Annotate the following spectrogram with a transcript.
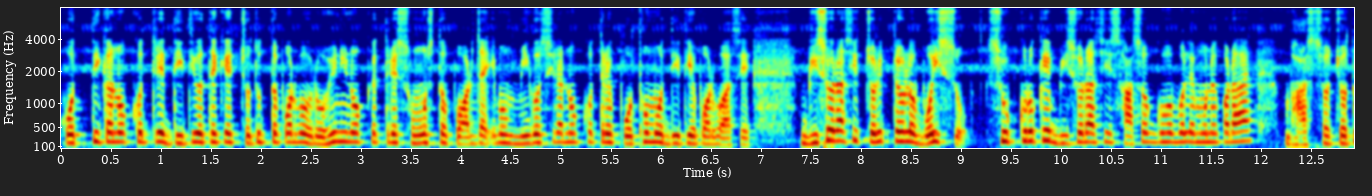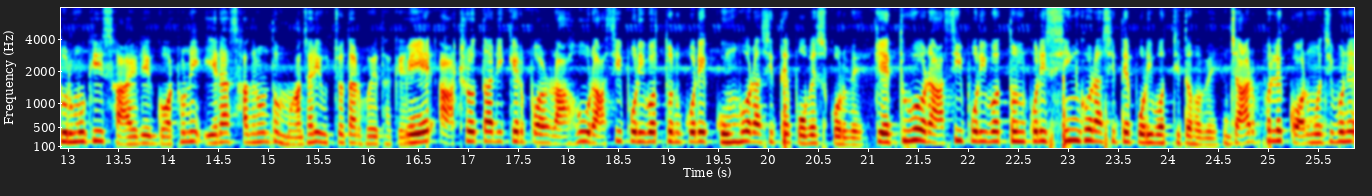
কর্তিকা নক্ষত্রের দ্বিতীয় থেকে চতুর্থ পর্ব, রোহিণী নক্ষত্রের সমস্ত পর্যায় এবং মৃগশিরা নক্ষত্রের প্রথম ও দ্বিতীয় পর্ব আসে। বৃষ রাশির চরিত্র হলো বৈশ্য। শুক্রকে বিশ্বরাশির শাসক গ্রহ বলে মনে করা হয়। ভাষ্য চতুর্মুখী শারীরিক গঠনে এরা সাধারণত মাঝারি উচ্চতার হয়ে থাকে। মেয়ের আঠেরো তারিখের পর রাহু রাশি পরিবর্তন করে কুম্ভ রাশিতে প্রবেশ করবে। কেতুও রাশি পরিবর্তন করে সিংহ রাশিতে পরিবর্তিত হবে, যার ফলে কর্মজীবনে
